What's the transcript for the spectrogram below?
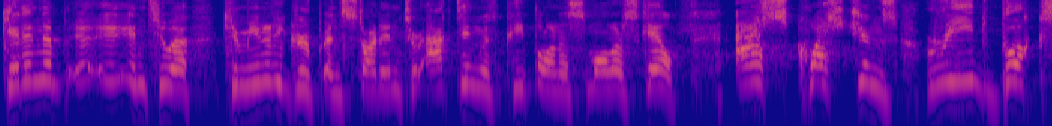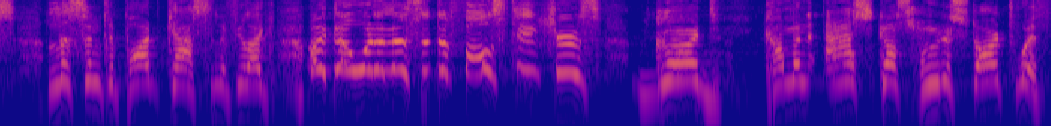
Get in a, into a community group and start interacting with people on a smaller scale. Ask questions, read books, listen to podcasts. And if you're like, I don't want to listen to false teachers, good Come and ask us who to start with.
